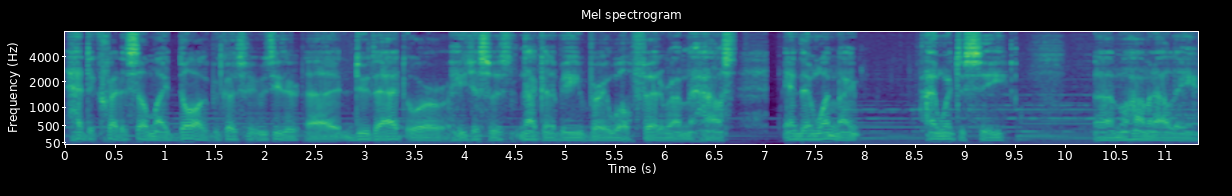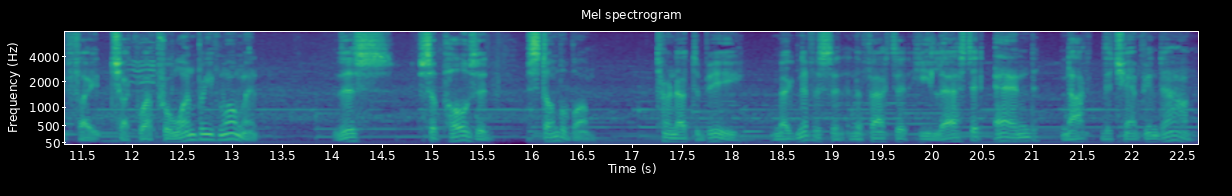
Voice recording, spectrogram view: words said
had to try to sell my dog because he was either uh, do that or he just was not going to be very well fed around the house. And then one night, I went to see uh, Muhammad Ali fight Chuck Wepner. For one brief moment, this supposed stumblebum turned out to be magnificent in the fact that he lasted and knocked the champion down.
